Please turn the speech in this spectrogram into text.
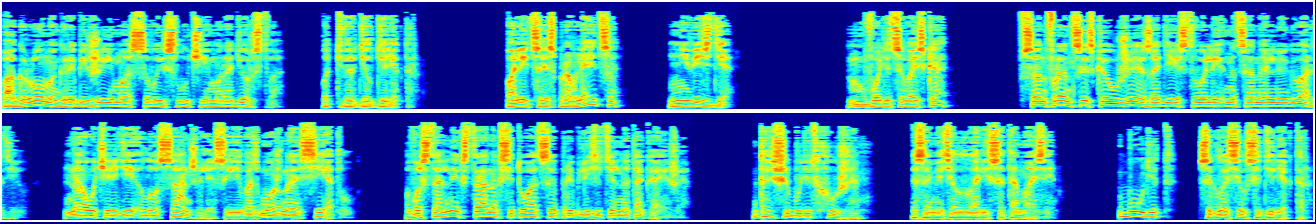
Погромы, грабежи и массовые случаи мародерства, подтвердил директор. Полиция справляется? Не везде. Вводятся войска? В Сан-Франциско уже задействовали Национальную гвардию. На очереди Лос-Анджелес и, возможно, Сиэтл. В остальных странах ситуация приблизительно такая же. «Дальше будет хуже», — заметила Лариса Тамази. «Будет», — согласился директор.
